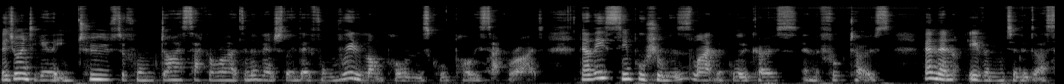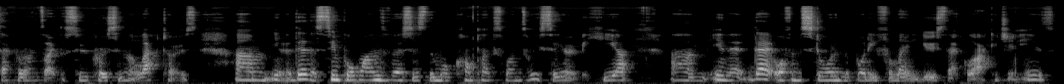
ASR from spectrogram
They join together in twos to form disaccharides and eventually they form really long polymers called polysaccharides. Now these simple sugars like the glucose and the fructose and then even to the disaccharides like the sucrose and the lactose, um, you know, they're the simple ones versus the more complex ones we see over here um, in that they're often stored in the body for later use, that glycogen is.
